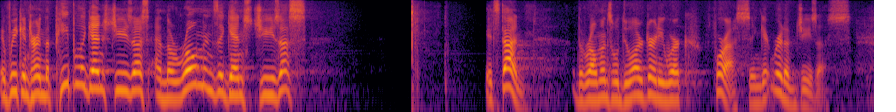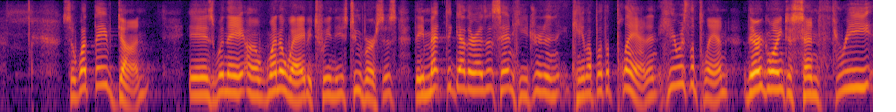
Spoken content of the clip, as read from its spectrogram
If we can turn the people against Jesus and the Romans against Jesus, it's done. The Romans will do our dirty work for us and get rid of Jesus. So, what they've done is when they uh, went away between these two verses, they met together as a Sanhedrin and came up with a plan. And here was the plan they're going to send three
